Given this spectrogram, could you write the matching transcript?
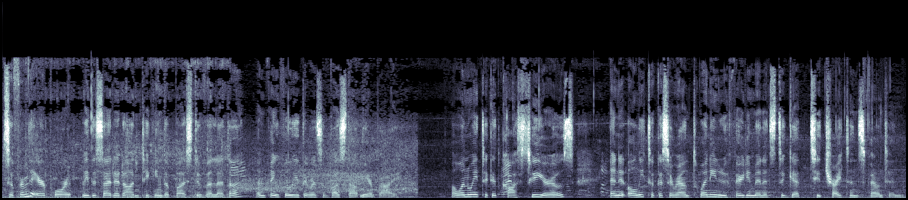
So from the airport, we decided on taking the bus to Valletta, and thankfully there was a bus stop nearby. A one-way ticket cost 2 euros, and it only took us around 20 to 30 minutes to get to Triton's fountain.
